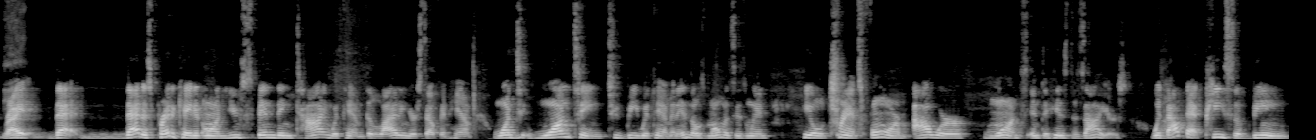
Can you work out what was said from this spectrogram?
Yeah. Right? That that is predicated on you spending time with Him, delighting yourself in Him, wanting wanting to be with Him, and in those moments is when He'll transform our wants into His desires. Without that piece of being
